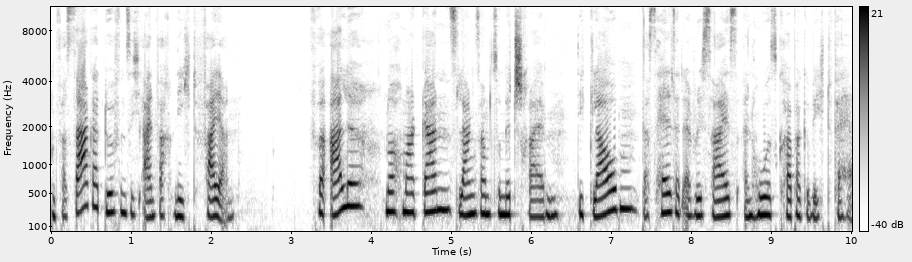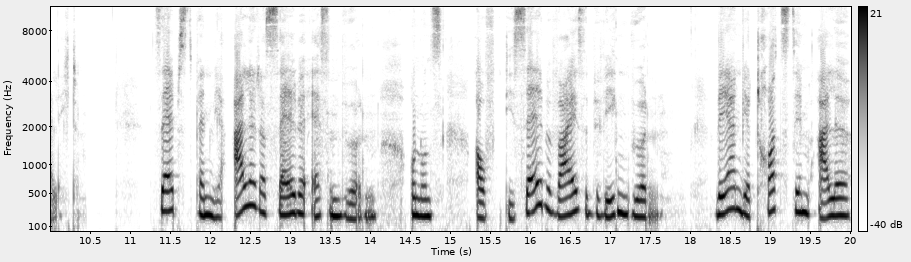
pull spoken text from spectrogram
und Versager dürfen sich einfach nicht feiern. Für alle nochmal ganz langsam zu mitschreiben, die glauben, dass Health at Every Size ein hohes Körpergewicht verherrlicht. Selbst wenn wir alle dasselbe essen würden und uns auf dieselbe Weise bewegen würden, wären wir trotzdem alle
